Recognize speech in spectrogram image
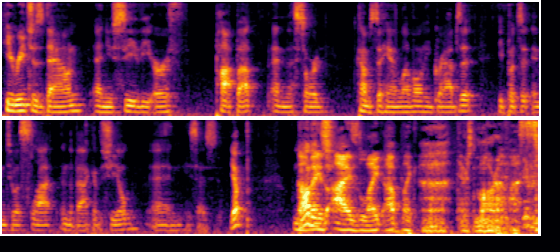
he reaches down, and you see the earth pop up, and the sword comes to hand level, and he grabs it. He puts it into a slot in the back of the shield, and he says, "Yep." Got Name's it. eyes light up like, there's more of us.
